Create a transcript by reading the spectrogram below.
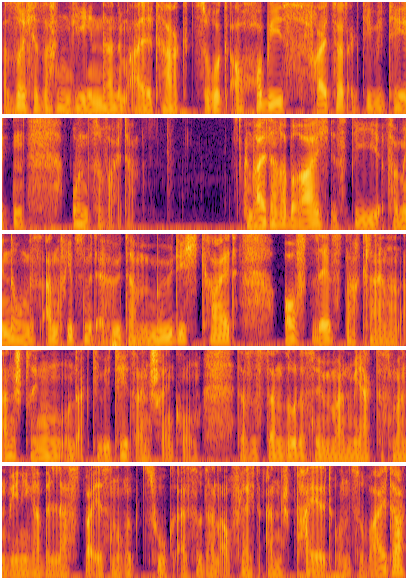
Also solche Sachen gehen dann im Alltag zurück. Auch Hobbys, Freizeitaktivitäten und so weiter. Ein weiterer Bereich ist die Verminderung des Antriebs mit erhöhter Müdigkeit, oft selbst nach kleineren Anstrengungen und Aktivitätseinschränkungen. Das ist dann so, dass man merkt, dass man weniger belastbar ist, ein Rückzug, also dann auch vielleicht anpeilt und so weiter.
